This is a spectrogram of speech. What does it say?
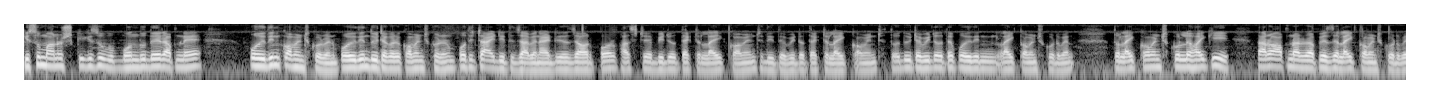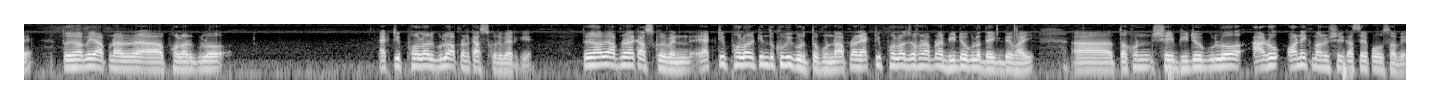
কিছু মানুষকে, কিছু বন্ধুদের আপনি প্রতিদিন কমেন্ট করবেন, প্রতিদিন দুইটা করে কমেন্ট করবেন, প্রতিটা আইডিতে যাবেন। আইডিতে যাওয়ার পর ফার্স্টে ভিডিওতে একটা লাইক কমেন্ট দ্বিতীয় ভিডিওতে একটা লাইক কমেন্ট তো দুইটা ভিডিওতে প্রতিদিন লাইক কমেন্ট করবেন। তো লাইক কমেন্ট করলে হয় কি, তারাও আপনার পেজে লাইক কমেন্ট করবে। তো এইভাবেই আপনার ফলোয়ারগুলো অ্যাক্টিভ ফলোয়ারগুলো আপনার কাজ করবে আর কি। তো এইভাবে আপনারা কাজ করবেন। অ্যাক্টিভ ফলোয়ার কিন্তু খুবই গুরুত্বপূর্ণ। আপনার অ্যাক্টিভ ফলোয়ার যখন আপনার ভিডিওগুলো দেখবে ভাই তখন সেই ভিডিওগুলো আরও অনেক মানুষের কাছে পৌঁছাবে।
